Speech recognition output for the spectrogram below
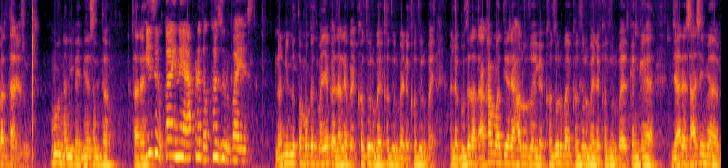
કરતા રહેશું. હું નની કઈ બે શબ્દ તારે? બીજું કઈ નહીં, આપણે તો ખજૂરભાઈ. નનીનું તો મગજમાં એક જ હાલે ભાઈ, ખજૂરભાઈ ખજૂરભાઈ ને ખજૂરભાઈ. એટલે ગુજરાત આખામાં અત્યારે હાલવું જોઈએ કે ખજૂરભાઈ ખજૂરભાઈ ને ખજૂરભાઈ. કેમ કે જ્યારે સાસી મેં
